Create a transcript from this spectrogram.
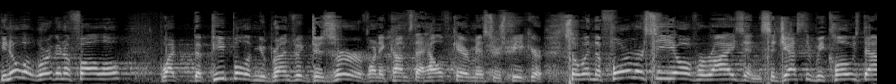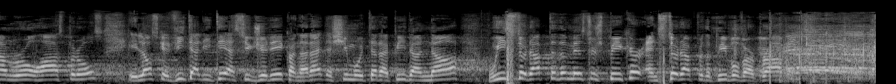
You know what we're going to follow? What the people of New Brunswick deserve when it comes to health care, Mr. Speaker. So when the former CEO of Horizon suggested we close down rural hospitals, et lorsque Vitalité a suggéré qu'on arrête la chimiothérapie dans le Nord, we stood up to them, Mr. Speaker, and stood up for the people of our province.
